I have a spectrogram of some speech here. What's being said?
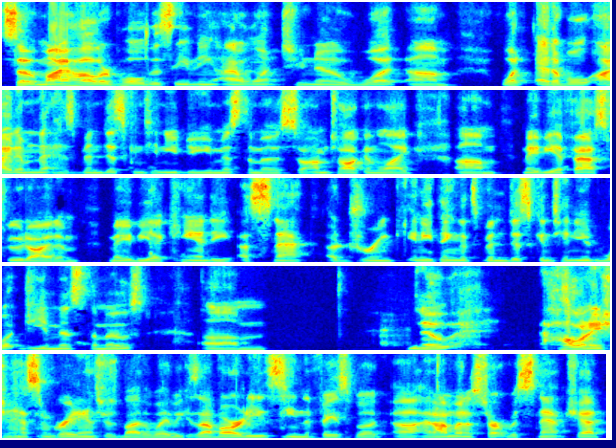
So my holler poll this evening, I want to know what um what edible item that has been discontinued do you miss the most? So I'm talking like um maybe a fast food item, maybe a candy, a snack, a drink, anything that's been discontinued. What do you miss the most? Um, you know, Holler Nation has some great answers, by the way, because I've already seen the Facebook, uh, and I'm going to start with Snapchat.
